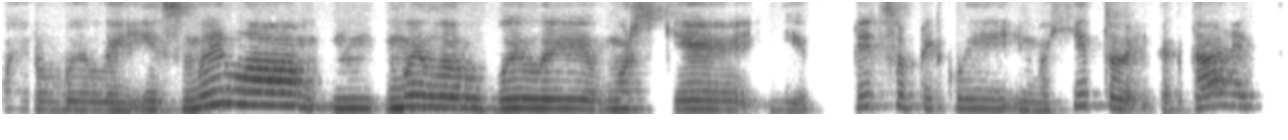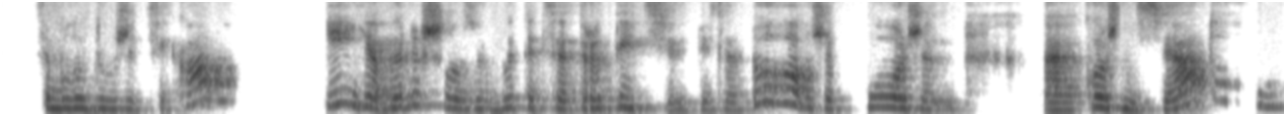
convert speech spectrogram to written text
ми робили і з мила, мило робили морське, і піцу пекли, і мохіто, і так далі. Це було дуже цікаво. І я вирішила зробити це традицією. Після того вже кожен, кожне свято в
